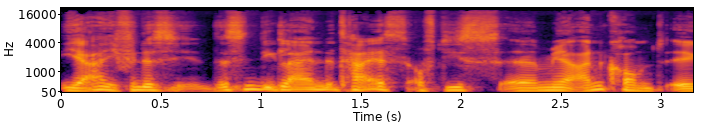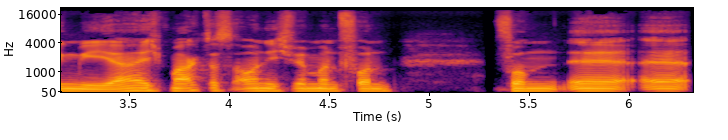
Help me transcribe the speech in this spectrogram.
ja, ich finde das, das sind die kleinen Details, auf die es äh, mir ankommt irgendwie, ja. Ich mag das auch nicht, wenn man von vom äh, äh,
